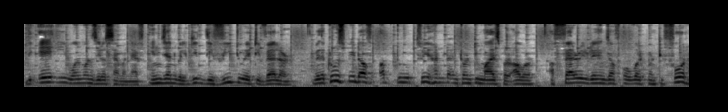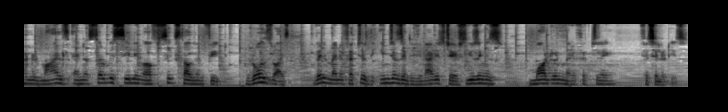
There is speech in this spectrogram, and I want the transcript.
The AE1107F engine will give the V280 Valor, with a cruise speed of up to 320 miles per hour, a ferry range of over 2400 miles and a service ceiling of 6000 feet. Rolls-Royce will manufacture the engines in the United States using its modern manufacturing facilities.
